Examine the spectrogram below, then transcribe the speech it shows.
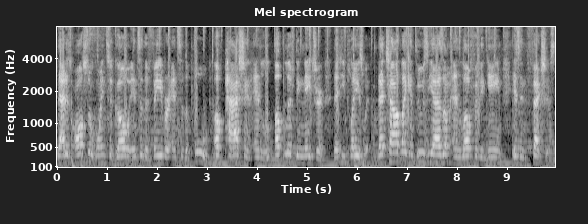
That is also going to go into the favor and to the pool of passion and uplifting nature that he plays with. That childlike like enthusiasm and love for the game is infectious,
